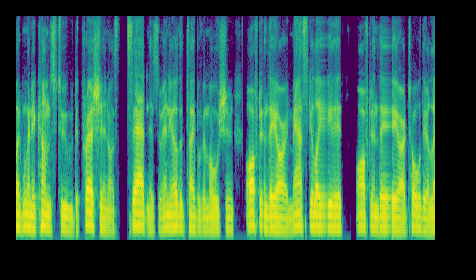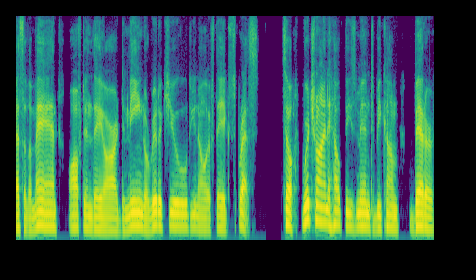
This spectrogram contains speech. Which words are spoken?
But when it comes to depression or sadness or any other type of emotion, often they are emasculated. Often they are told they're less of a man. Often they are demeaned or ridiculed, you know, if they express. So we're trying to help these men to become better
